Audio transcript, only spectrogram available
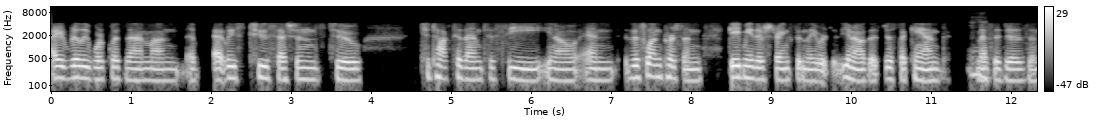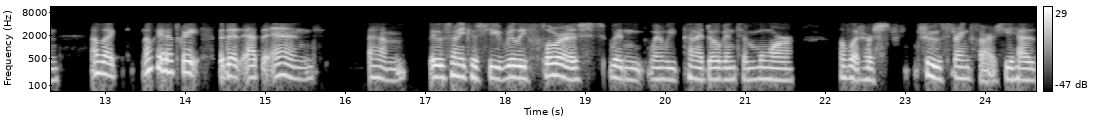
I really work with them on at least two sessions to to talk to them to see, you know, and this one person gave me their strengths and they were, you know, that just a canned mm-hmm. messages and I was like, okay, that's great. But then at the end, um, it was funny because she really flourished when when we kind of dove into more of what her st- true strengths are. She has,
